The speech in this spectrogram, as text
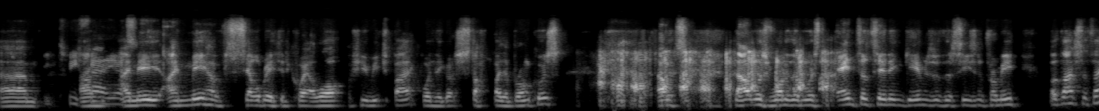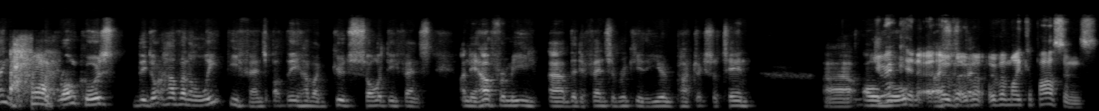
Um, fair, yes. I may I may have celebrated quite a lot a few weeks back when they got stuffed by the Broncos. That, was, that was one of the most entertaining games of the season for me. But that's the thing. The Broncos, they don't have an elite defense, but they have a good, solid defense. And they have, for me, uh, the defensive rookie of the year in Patrick Surtain. Uh, although, reckon over, over, over Micah Parsons?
